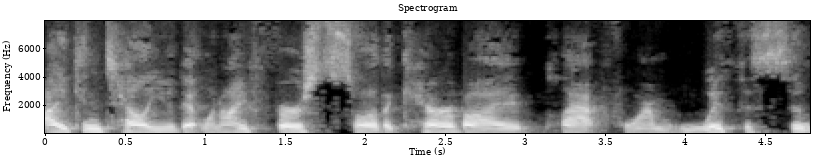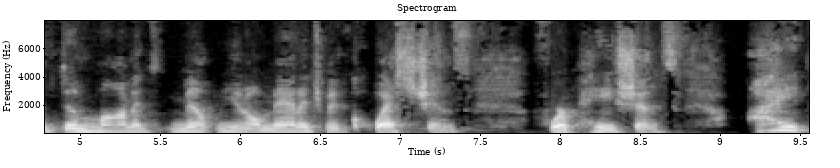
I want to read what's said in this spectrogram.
I can tell you that when I first saw the CareVive platform with the symptom you know, management questions for patients, I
